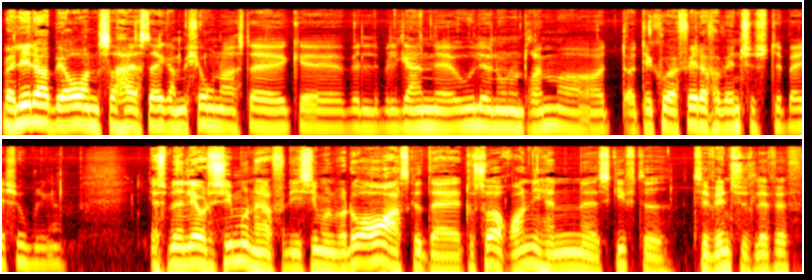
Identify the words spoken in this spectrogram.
være lidt oppe i årene, så har jeg stadig ambitioner og stadig øh, vil, vil gerne øh, udleve nogle drømme, og, og det kunne være fedt at få Vendsyssel tilbage i Superligaen. Jeg smider en lever til Simon her, fordi Simon, var du overrasket, da du så, at Ronny han øh, skiftede til Vendsyssel FF?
